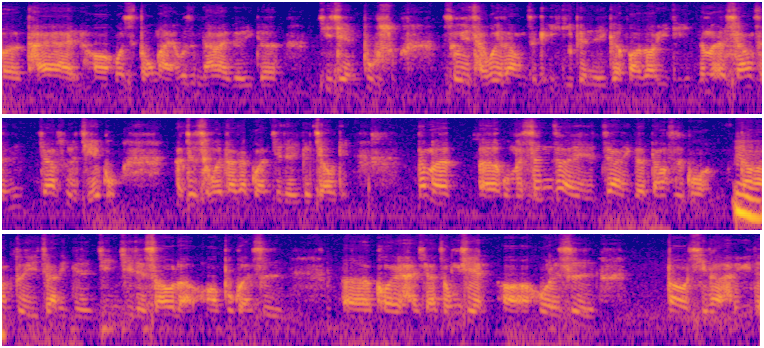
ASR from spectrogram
呃台海哈，或是东海或是南海的一个基建部署，所以才会让这个议题变成一个发烧议题。那么相乘加速的结果，那就成为大家关切的一个焦点。那么呃，我们身在这样一个当事国，嗯当然对于这样的一个经济的骚扰啊，不管是呃跨越海峡中线啊，或者是到西南海域的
